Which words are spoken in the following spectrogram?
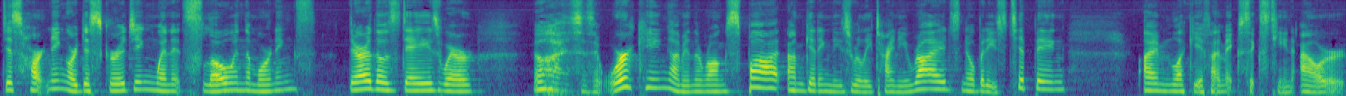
disheartening or discouraging when it's slow in the mornings. There are those days where, oh, this isn't working. I'm in the wrong spot. I'm getting these really tiny rides. Nobody's tipping. I'm lucky if I make 16 hour,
